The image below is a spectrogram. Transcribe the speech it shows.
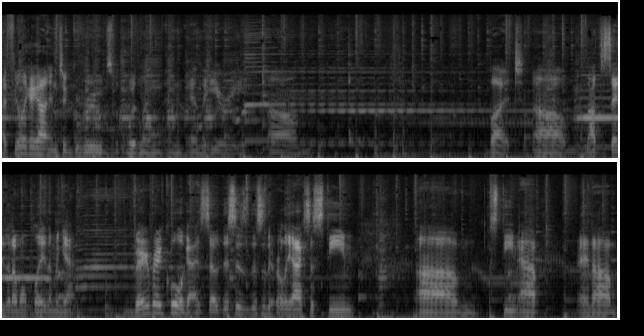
I feel like I got into grooves with woodland and, and the Eyrie. Um, but um, not to say that I won't play them again. Very very cool, guys. So this is this is the early access Steam um, Steam app, and um,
